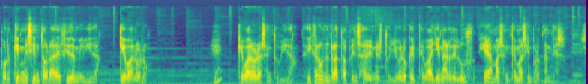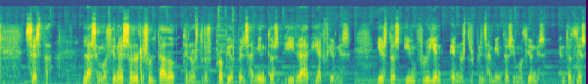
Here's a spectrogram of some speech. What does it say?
¿Por qué me siento agradecido en mi vida? ¿Qué valoro? ¿Eh? ¿Qué valoras en tu vida? Dedícale un rato a pensar en esto. Yo creo que te va a llenar de luz y además en temas importantes. Sexta, las emociones son el resultado de nuestros propios pensamientos y, acciones, y estos influyen en nuestros pensamientos y emociones. Entonces,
